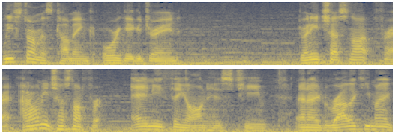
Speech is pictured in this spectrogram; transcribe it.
Leaf Storm is coming, or Giga Drain. Do I need Chesnaught for... I don't need Chesnaught for anything on his team, and I'd rather keep my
